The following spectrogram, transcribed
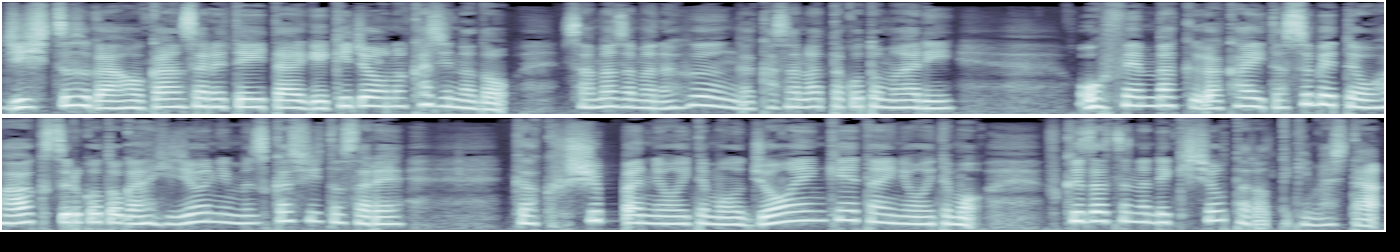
実質譜が保管されていた劇場の火事など様々な不運が重なったこともあり、オフェンバックが書いた全てを把握することが非常に難しいとされ、楽譜出版においても上演形態においても複雑な歴史を辿ってきました。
